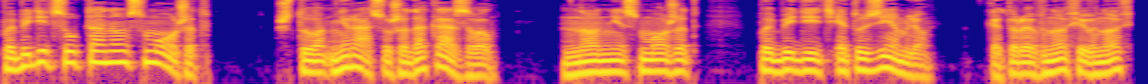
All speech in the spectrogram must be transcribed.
Победить султана он сможет, что не раз уже доказывал, но он не сможет победить эту землю, которая вновь и вновь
